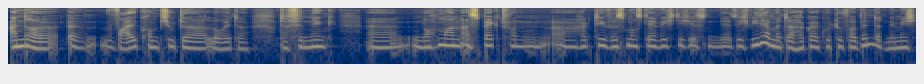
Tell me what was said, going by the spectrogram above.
andere äh, Wahlcomputer-Leute. Da finde ich äh, nochmal ein Aspekt von äh, Aktivismus, der wichtig ist und der sich wieder mit der Hackerkultur verbindet, nämlich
